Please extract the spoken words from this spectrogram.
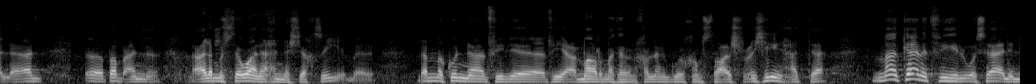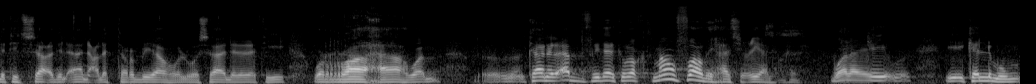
الآن طبعا على مستوانا إحنا الشخصي لما كنا في في أعمار مثلا خلينا نقول 15 20 حتى ما كانت فيه الوسائل التي تساعد الآن على التربية والوسائل التي والراحة كان الأب في ذلك الوقت ما هو فاضي حاسي عياله ولا يكلمهم.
